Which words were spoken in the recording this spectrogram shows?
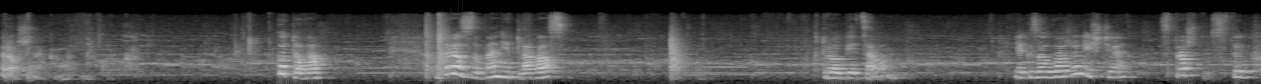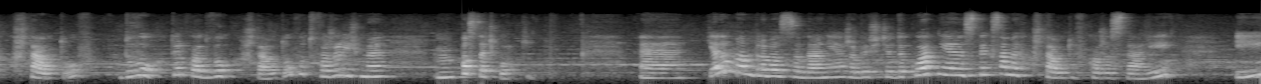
Proszę, jaka. Gotowa. A teraz zadanie dla Was, które obiecałam. Jak zauważyliście, z, z tych kształtów, dwóch, tylko dwóch kształtów, utworzyliśmy mm, postać kurki. E, Ja mam dla Was zadanie, żebyście dokładnie z tych samych kształtów korzystali i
